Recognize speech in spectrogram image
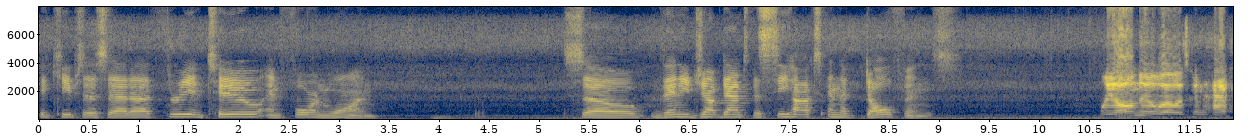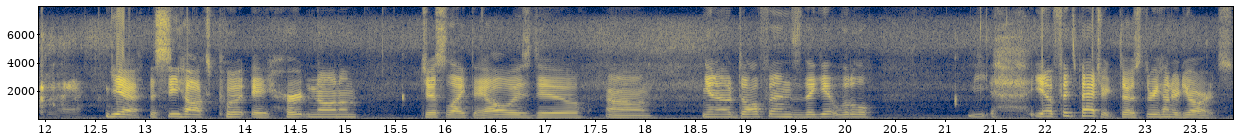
It keeps us at uh three and two and four and one. So then you jump down to the Seahawks and the Dolphins. We all knew what was going to happen there. Yeah, the Seahawks put a hurting on them, just like they always do. Um, you know, Dolphins they get little. You know, Fitzpatrick throws 300 yards,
